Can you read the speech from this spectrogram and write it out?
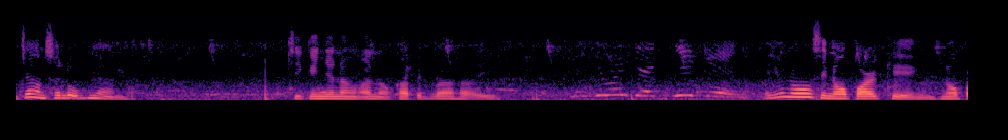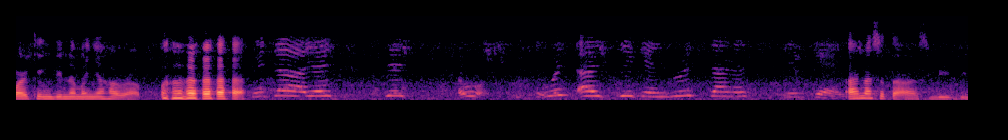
Diyan, sa loob niyan. Chicken niya ng ano, kapitbahay. Ayun o, si no parking. No parking din naman niya harap. ah, nasa taas, baby.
